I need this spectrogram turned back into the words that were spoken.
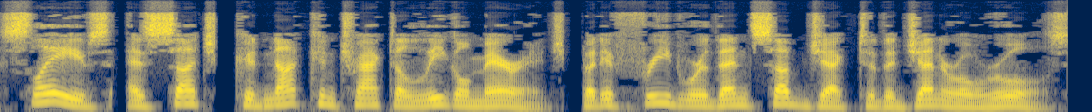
Slaves, as such, could not contract a legal marriage, but if freed were then subject to the general rules.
